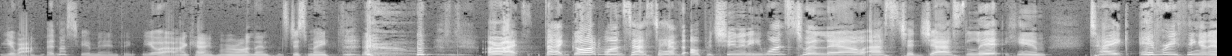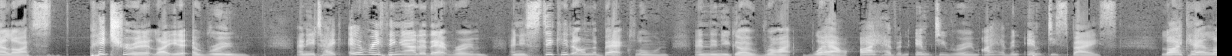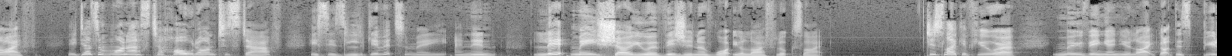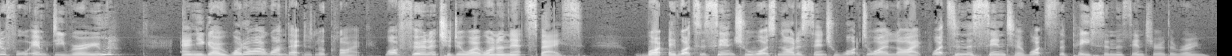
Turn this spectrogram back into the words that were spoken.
You are. It must be a man thing. You are. Okay. All right then. It's just me. All right, but God wants us to have the opportunity. He wants to allow us to just let Him take everything in our lives. Picture it like a room, and you take everything out of that room and you stick it on the back lawn, and then you go, Right, wow, I have an empty room, I have an empty space, like our life. He doesn't want us to hold on to stuff. He says, Give it to me, and then let me show you a vision of what your life looks like. Just like if you were moving and you're like got this beautiful empty room and you go, what do I want that to look like? What furniture do I want in that space? What, what's essential? What's not essential? What do I like? What's in the center? What's the piece in the center of the room?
